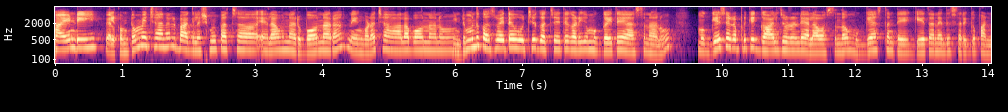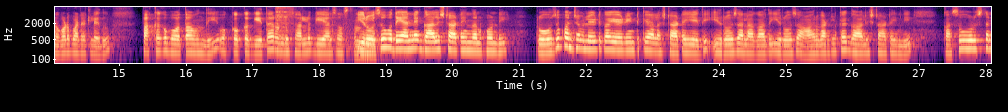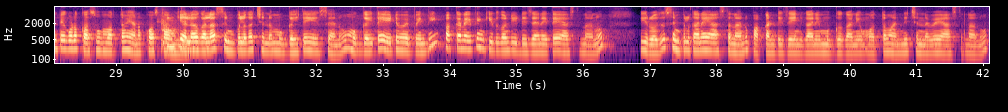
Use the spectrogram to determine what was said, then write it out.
Hi అండి. Welcome to my channel Bhagyalakshmi పచ్చ. ఎలా ఉన్నారు? బాగున్నారా? నేను కూడా చాలా బాగున్నాను. ఇంటి ముందు కసువు అయితే ఊడ్చి గచ్చు అయితే కడిగి ముగ్గు అయితే వేస్తున్నాను. ముగ్గేసేటప్పటికి గాలి చూడండి ఎలా వస్తుందో. ముగ్గేస్తుంటే గీత అనేది సరిగ్గా పండ కూడా పడట్లేదు. పక్కకు పోతా ఉంది. ఒక్కొక్క గీత రెండు సార్లు గీయాల్సి వస్తుంది. ఈరోజు ఉదయాన్నే గాలి స్టార్ట్ అయింది అనుకోండి రోజు కొంచెం లేట్గా ఏడింటికి అలా స్టార్ట్ అయ్యేది. ఈరోజు అలా కాదు. ఈరోజు ఆరు గంటలకే గాలి స్టార్ట్ అయింది. కసువు ఊడుస్తుంటే కూడా కసువు మొత్తం వెనక్కి వస్తా ఇంక ఎలాగలా సింపుల్గా చిన్న ముగ్గు అయితే వేసాను. ముగ్గు అయితే వేయటం అయిపోయింది. పక్కన అయితే ఇంక ఇదిగోండి ఈ డిజైన్ అయితే వేస్తున్నాను. ఈరోజు సింపుల్గానే వేస్తున్నాను. పక్కన డిజైన్ కానీ ముగ్గు కానీ మొత్తం అన్ని చిన్నవే వేస్తున్నాను.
